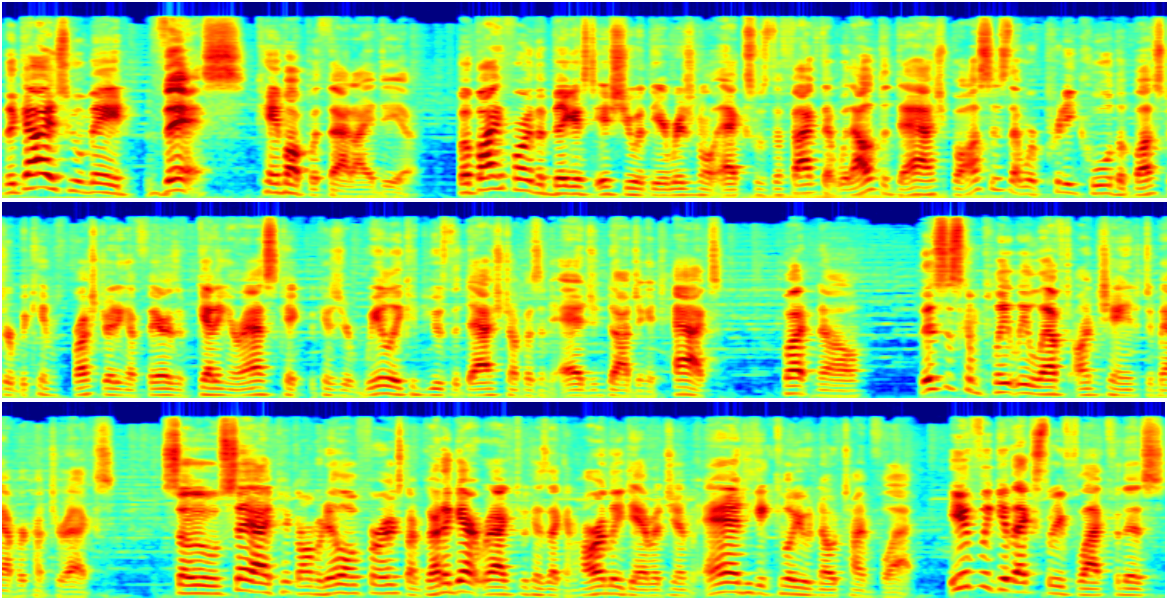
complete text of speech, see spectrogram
The guys who made this came up with that idea. But by far the biggest issue with the original X was the fact that without the dash, bosses that were pretty cool to Buster became frustrating affairs of getting your ass kicked because you really could use the dash jump as an edge in dodging attacks. But no, this is completely left unchanged in Maverick Hunter X. So say I pick Armadillo first, I'm gonna get wrecked because I can hardly damage him, and he can kill you in no time flat. If we give X3 flack for this,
